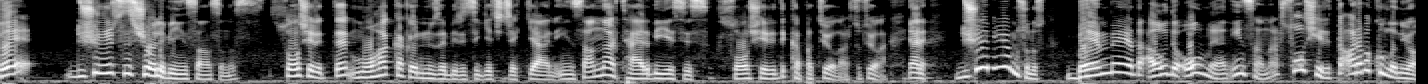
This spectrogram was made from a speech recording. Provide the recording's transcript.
Ve düşünün siz şöyle bir insansınız. Sol şeritte muhakkak önünüze birisi geçecek. Yani insanlar terbiyesiz. Sol şeridi kapatıyorlar, tutuyorlar. Yani düşünebiliyor musunuz? BMW ya da Audi olmayan insanlar sol şeritte araba kullanıyor.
